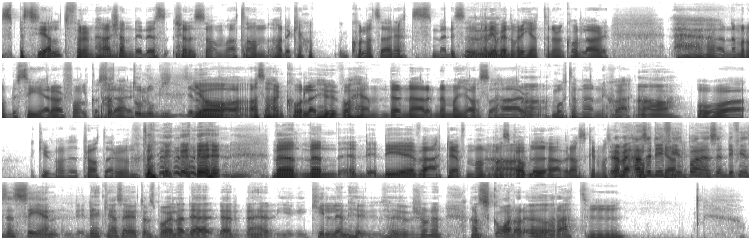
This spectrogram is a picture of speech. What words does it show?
speciellt för den här kände det kändes som att han hade kanske kollat så här rättsmedicin, Mm. eller jag vet inte vad det heter när de kollar eh, när man obducerar folk och sådär. Patologi eller Ja, alltså han kollar hur, vad händer när, när man gör så här Ja. mot en människa. Ja. Och gud vad vi pratar runt. men men det, det är värt det, för man, man ska Ja. bli överraskad, man ska Ja, bli men alltså det finns bara en, scen- det finns en scen, det kan jag säga utan att spoila, där, där den här killen, hu- huvudpersonen, han skadar örat. Mm.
